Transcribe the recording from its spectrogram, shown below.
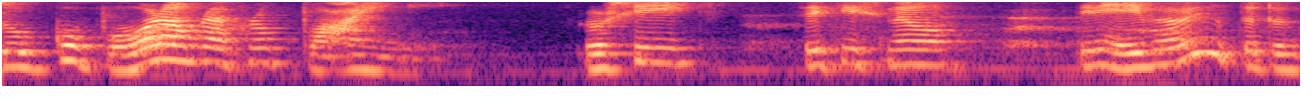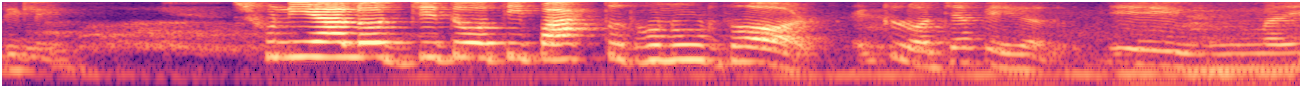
যোগ্য বর আমরা এখনও পাইনি। রসিক শ্রীকৃষ্ণ, তিনি এইভাবেই উত্তরটা দিলেন। শুনিয়া লজ্জিত অতি পার্থ ধনুর্ধর, একটু লজ্জা পেয়ে গেল যে মানে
